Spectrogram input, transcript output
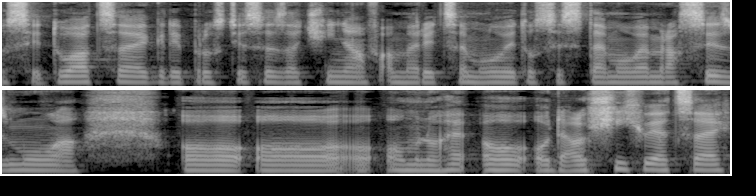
situace, kdy prostě se začíná v Americe mluvit o systému systémovém rasismu a o, o, o, mnohe, o, o dalších věcech.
